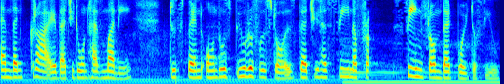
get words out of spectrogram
and then cry that you don't have money to spend on those beautiful stalls that you have seen, fr- seen from that point of view.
